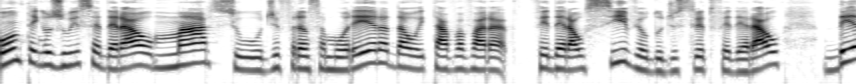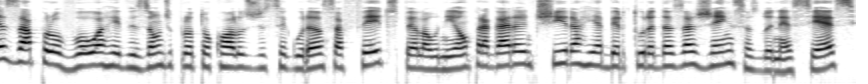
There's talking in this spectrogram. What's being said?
Ontem, o juiz federal Márcio de França Moreira, da oitava vara federal civil do Distrito Federal, desaprovou a revisão de protocolos de segurança feitos pela União para garantir a reabertura das agências do INSS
